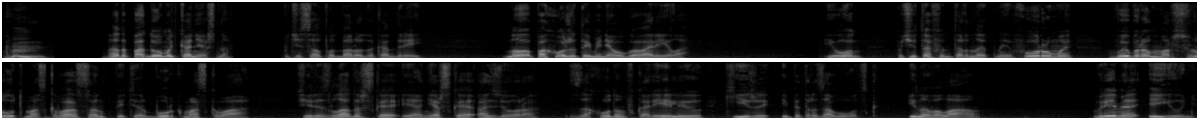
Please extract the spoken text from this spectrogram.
Хм, надо подумать, конечно, — почесал подбородок Андрей. Но, похоже, ты меня уговорила. И он, почитав интернетные форумы, выбрал маршрут Москва-Санкт-Петербург-Москва через Ладожское и Онежское озера с заходом в Карелию, Кижи и Петрозаводск и Новолаам. Время — июнь.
